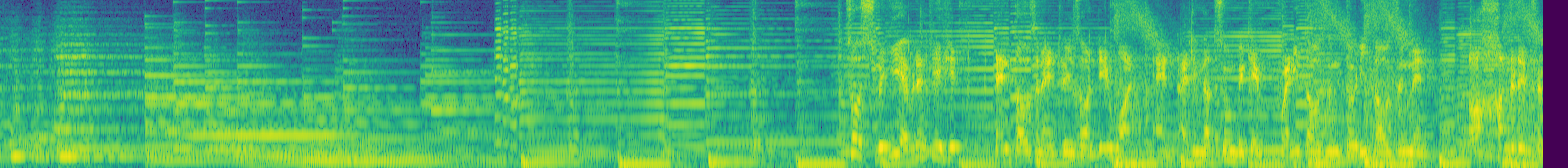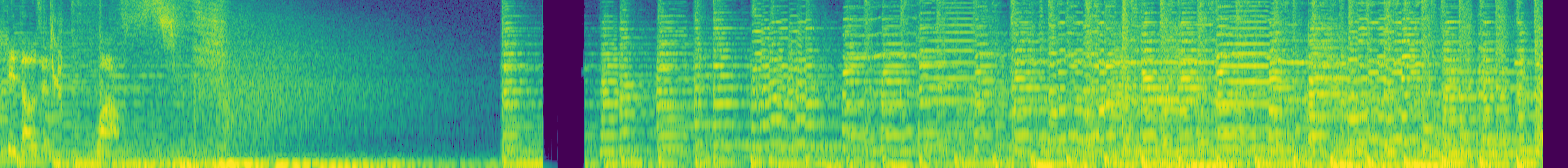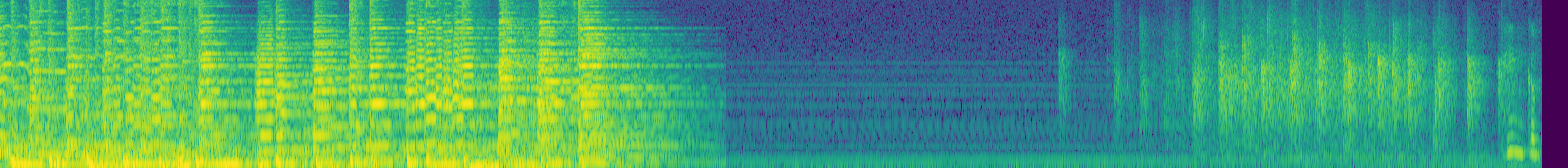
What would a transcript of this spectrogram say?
So Swiggy evidently hit 10,000 entries on day one, and I think that soon became 20,000, 30,000, and 150,000. Wow.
